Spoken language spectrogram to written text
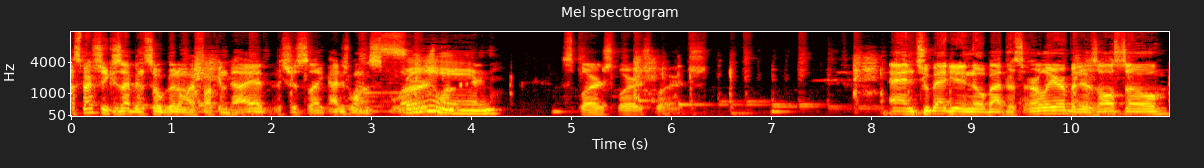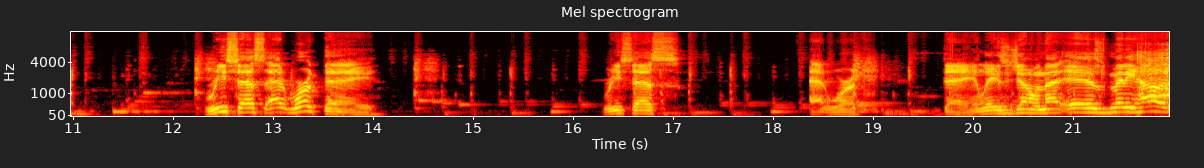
Especially because I've been so good on my fucking diet. It's just like I just want to splurge. one day. Same. Splurge, splurge, splurge. And too bad you didn't know about this earlier, but it is also recess at work day. Recess at work day. And ladies and gentlemen, that is many holidays.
